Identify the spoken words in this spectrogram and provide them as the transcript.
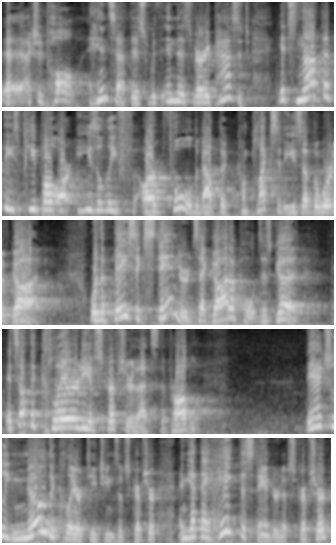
Uh, actually, Paul hints at this within this very passage. It's not that these people are easily f- are fooled about the complexities of the Word of God or the basic standards that God upholds as good. It's not the clarity of Scripture that's the problem. They actually know the clear teachings of Scripture, and yet they hate the standard of Scripture,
